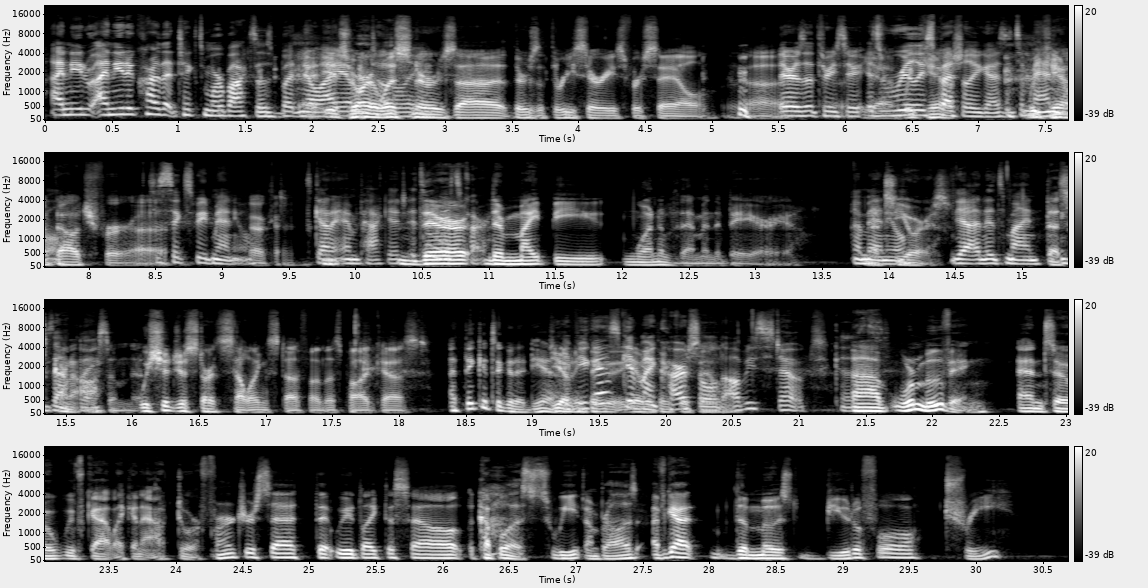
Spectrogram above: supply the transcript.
I need i need a car that ticks more boxes but no i Uh, to am our totally, listeners, uh, there's a three series for sale. Uh, there is a 3 series. it's yeah, we really special you guys. It's a we manual. can't vouch for. Uh, it's a six speed manual. okay. it's got an m package. It's a there, nice car. there might be one of them in the Bay Area. A and that's yours. yeah and it's mine That's exactly. kind of awesome. Though. We should just start selling stuff on this podcast. I think it's a good idea. You have if you guys you get have my car sold i'll be stoked 'cause- Uh, we're moving. And so we've got like an outdoor furniture set that we'd like to sell, a couple of sweet umbrellas. I've got the most beautiful tree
